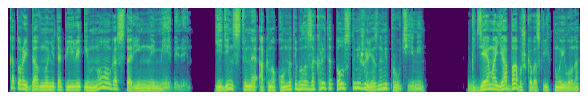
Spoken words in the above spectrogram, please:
который давно не топили, и много старинной мебели. Единственное окно комнаты было закрыто толстыми железными прутьями. «Где моя бабушка?» — воскликнула Илона.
